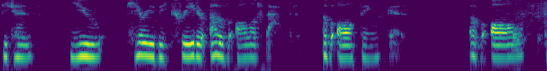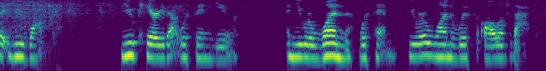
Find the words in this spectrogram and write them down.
because you carry the creator of all of that, of all things good, of all that you want. You carry that within you and you are one with Him. You are one with all of that.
